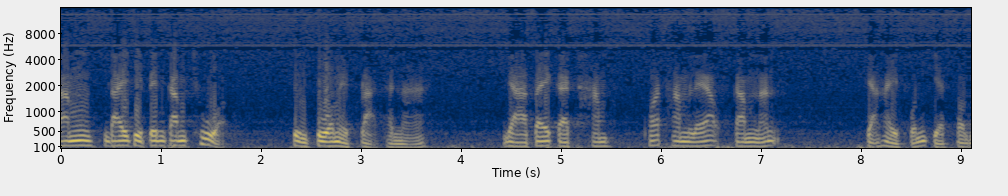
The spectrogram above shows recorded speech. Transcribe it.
กรรมใดที่เป็นกรรมชั่ว ซึ่งตัวไม่ปรารถนา อย่าไปกระทำเพราะทำแล้วกรรมนั้นจะให้ผลเกียรตน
